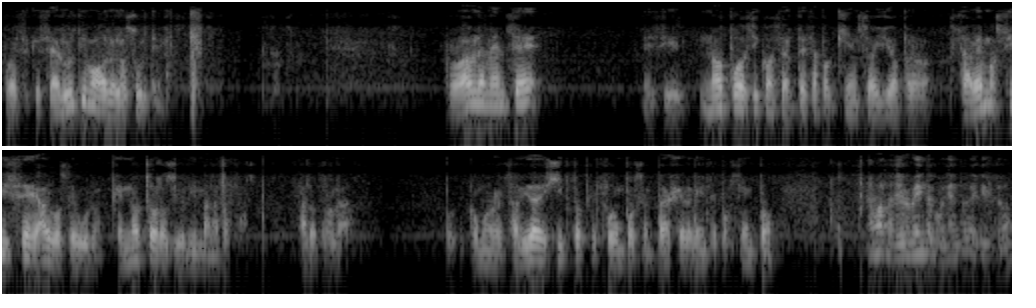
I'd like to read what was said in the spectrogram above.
puede ser que sea el último o de los últimos. Probablemente, es decir, no puedo decir con certeza por quién soy yo, pero sabemos, sí sé algo seguro, que no todos los judíos van a pasar al otro lado. Como la salida de Egipto, que fue un porcentaje de 20%, ¿No salió el 20% de Egipto?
